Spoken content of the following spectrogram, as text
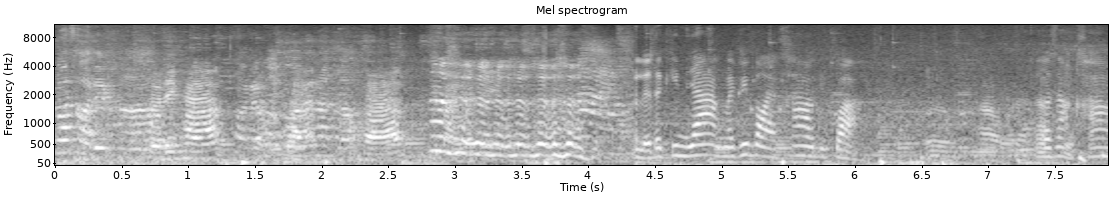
สวัสดีครับ ครับหรือจะกินย่างไหมพี่บอยข้าวดีกว่า เออข้าวก็ได้เราสั่งข้าว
